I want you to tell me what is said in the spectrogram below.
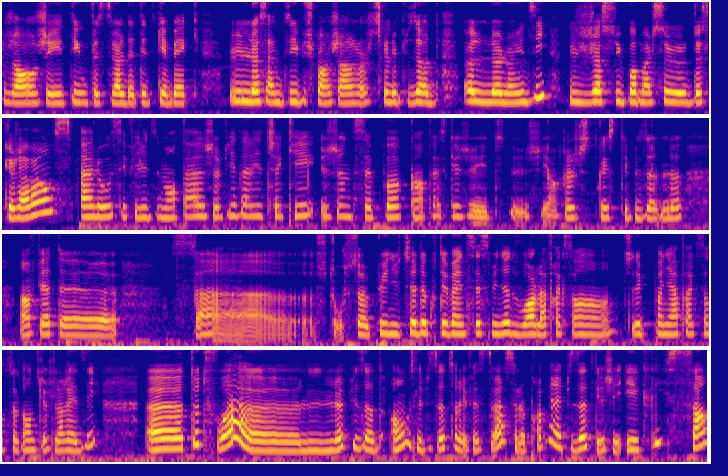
Genre, j'ai été au Festival d'été de Québec le samedi, puis je pense enregistrer l'épisode le lundi. Je suis pas mal sûre de ce que j'avance. Allô, c'est Philippe du montage. Je viens d'aller checker. Je ne sais pas quand est-ce que j'ai enregistré cet épisode-là. En fait, euh, ça je trouve ça un peu inutile d'écouter 26 minutes voir la fraction tu sais pogner la fraction de seconde que je leur ai dit. Euh, toutefois euh, l'épisode 11 l'épisode sur les festivals c'est le premier épisode que j'ai écrit sans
